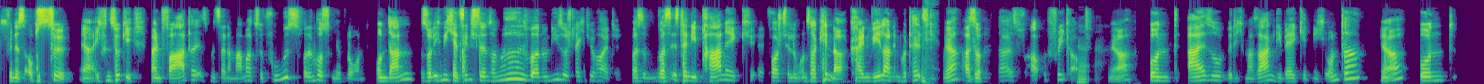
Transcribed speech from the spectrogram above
Ich finde es obszön, ja. Ich finde es wirklich, mein Vater ist mit seiner Mama zu Fuß vor den Russen geflohen. Und dann soll ich mich jetzt hinstellen und sagen, ah, es war noch nie so schlecht wie heute. Was, was ist denn die Panikvorstellung unserer Kinder? Kein WLAN im Hotelzimmer, ja. Also da ist Freakout, ja. ja. Und also würde ich mal sagen, die Welt geht nicht unter, ja. Und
